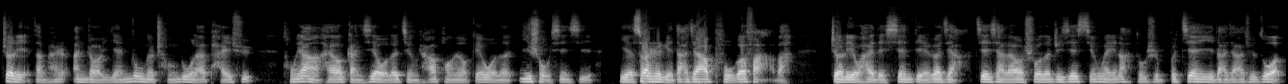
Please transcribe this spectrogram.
这里咱们还是按照严重的程度来排序。同样还要感谢我的警察朋友给我的一手信息，也算是给大家普个法吧。这里我还得先叠个假，接下来要说的这些行为呢，都是不建议大家去做的。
